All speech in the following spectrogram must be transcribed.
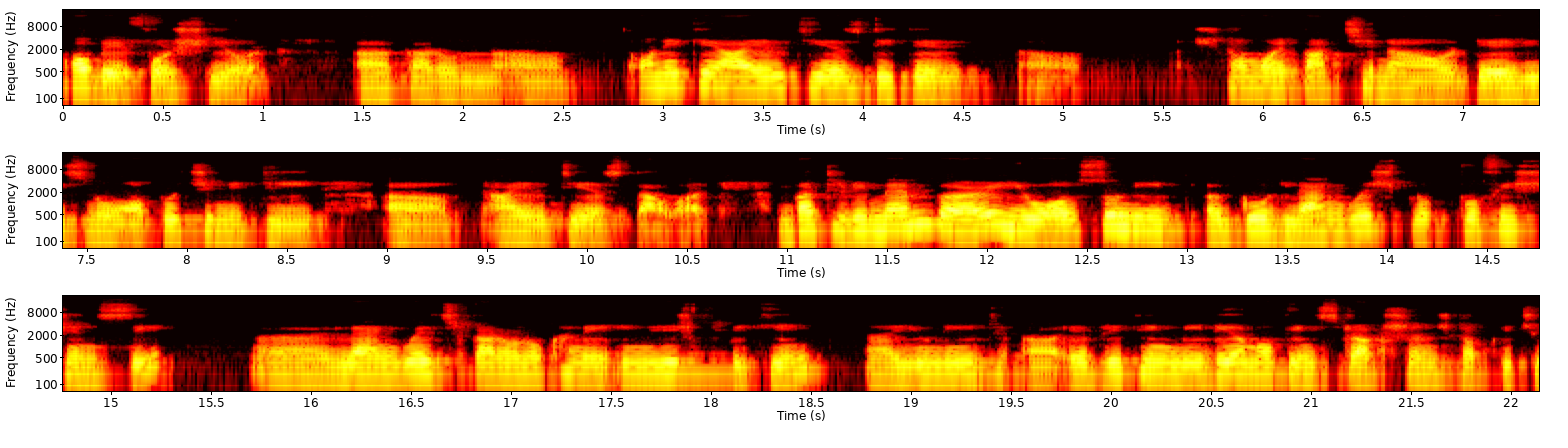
হবে ফর শিওর কারণ অনেকে আইএলটিএস দিতে সময় পাচ্ছে না or there is no opportunity I L T S দেওয়ার। But remember you also need a good language proficiency language কারণ ওখানে English speaking you need everything medium of instruction সবকিছু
